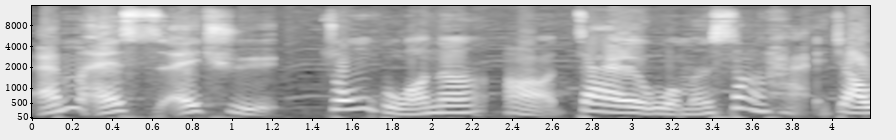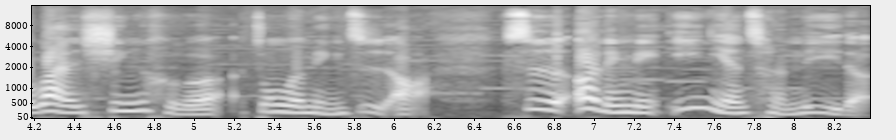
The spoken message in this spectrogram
MSH 中国呢啊，在我们上海叫万星河，中文名字啊。是二零零一年成立的，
